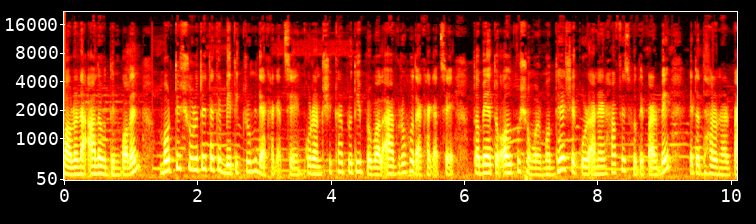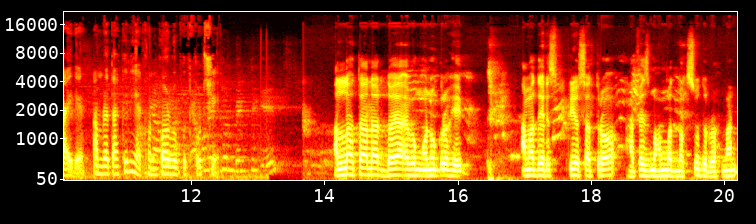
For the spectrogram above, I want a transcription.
মাওলানা আলাউদ্দিন বলেন, ভর্তির শুরুতে তাকে ব্যতিক্রমী দেখা গেছে। কোরআন শিক্ষার প্রতি প্রবল আগ্রহ দেখা গেছে। তবে এত অল্প সময়ের মধ্যে সে কোরআনের হাফেজ হতে পারবে এটা ধারণার বাইরে। আমরা তাকে নিয়ে এখন গর্ববোধ করছি। আল্লাহ তাআলার দয়া এবং অনুগ্রহে আমাদের প্রিয় ছাত্র হাফেজ মোহাম্মদ মাকসুদুর রহমান।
